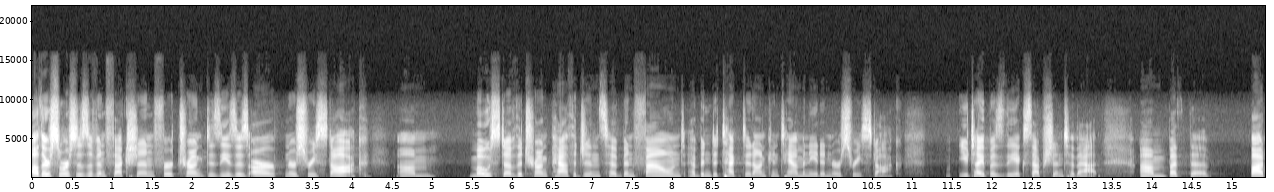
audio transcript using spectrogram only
Other sources of infection for trunk diseases are nursery stock. Um, most of the trunk pathogens have been found, have been detected on contaminated nursery stock. Eutypa is the exception to that. Um, but the bot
